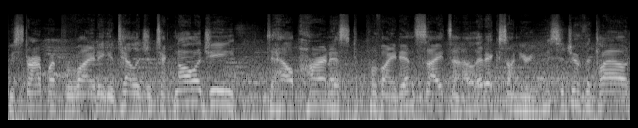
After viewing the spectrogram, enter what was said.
We start by providing intelligent technology to help harness, to provide insights, analytics on your usage of the cloud.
